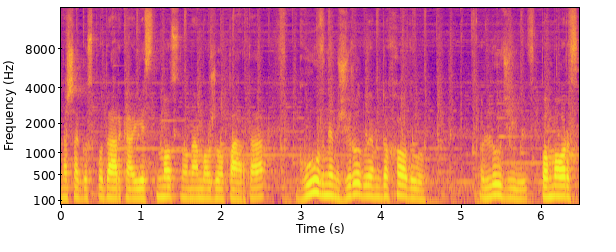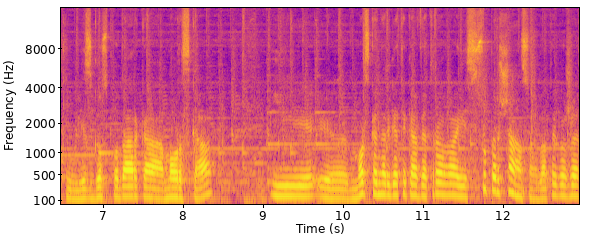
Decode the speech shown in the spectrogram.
Nasza gospodarka jest mocno na morzu oparta. Głównym źródłem dochodu ludzi w pomorskim jest gospodarka morska i e, morska energetyka wiatrowa jest super szansą, dlatego że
